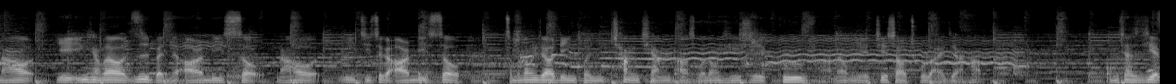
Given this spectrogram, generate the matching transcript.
然后也影响到日本的 R&B Soul，然后以及这个 R&B Soul 什么东西叫灵魂唱腔，然后什么东西是 Groove 啊，那我们也介绍出来这样哈。我们下次见。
